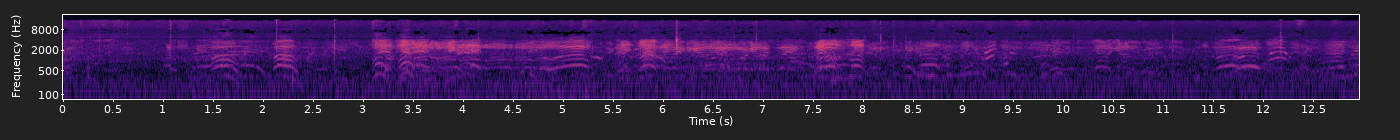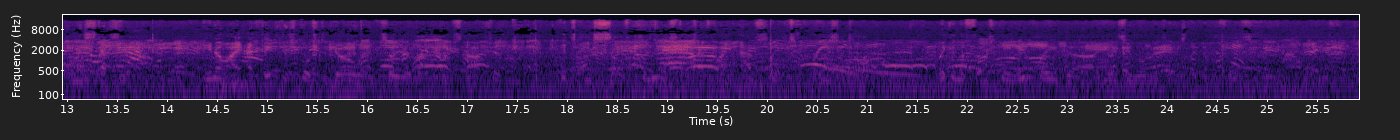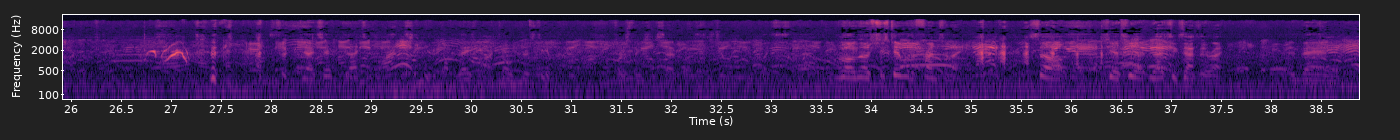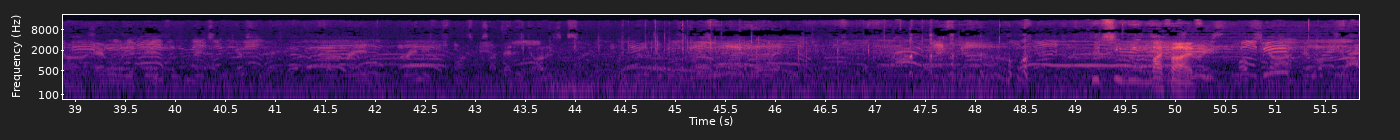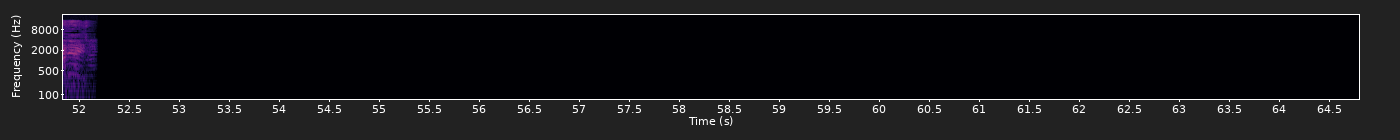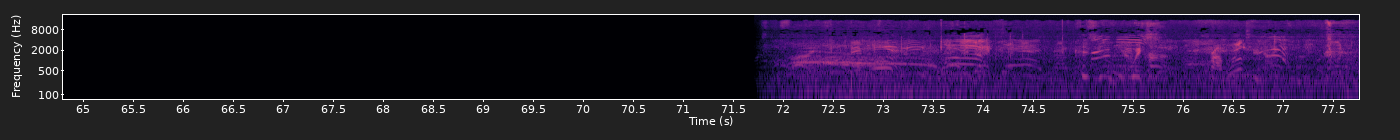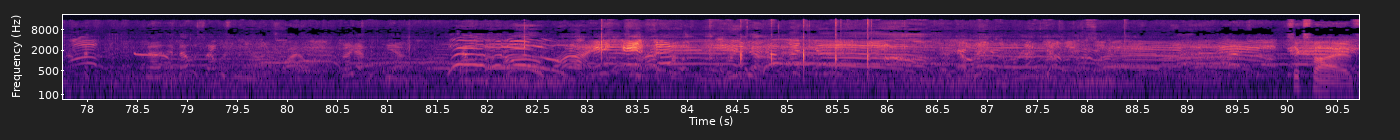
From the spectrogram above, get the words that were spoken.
You know, I, I think you're supposed to go until your gun stops it. It's all self-police, which I find absolutely crazy. Like in the first game, we played uh, UNC Wilmington. Like in the first game. That's it. That's it. Well, I haven't seen you. Today. I told Christy about it. First thing she said was, "Is Julie you like?" Well, no, she stayed with a friend tonight. so, yes, yeah, that's exactly right. And then uh, Emily did was Mexican yesterday. From Brandy. Brandy's response was, "I bet his daughter's excited." Like, really, What? Did she mean Five five. Six five.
